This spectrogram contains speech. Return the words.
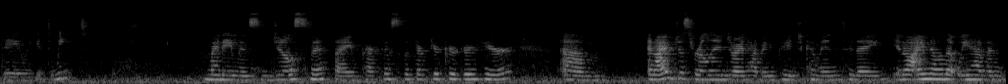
day we get to meet. My name is Jill Smith. I practice with Dr. Kruger here. Um, and I've just really enjoyed having Paige come in today. You know, I know that we have an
